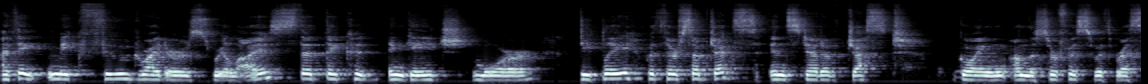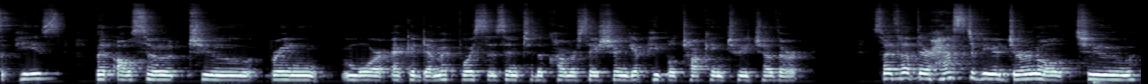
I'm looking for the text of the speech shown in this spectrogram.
I think, make food writers realize that they could engage more deeply with their subjects instead of just going on the surface with recipes but also to bring more academic voices into the conversation, get people talking to each other. So I thought there has to be a journal to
